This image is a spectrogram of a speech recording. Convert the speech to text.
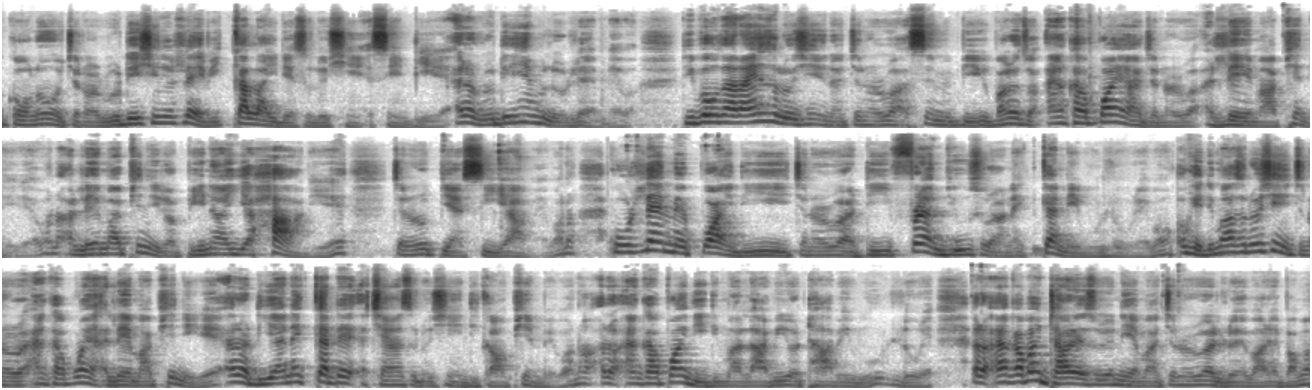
အကုန်လုံးကိုကျွန်တော် rotation နဲ့လှည့်ပြီးကတ်လိုက်တယ်ဆိုလို့ရှိရင်အဆင်ပြေတယ်အဲ့တော့ rotation ဘယ်လိုလှည့်မလဲပေါ့ဒီပုံစံတိုင်းဆိုလို့ရှိရင်တော့ကျွန်တော်တို့ကအဆင်မပြေဘူးဘာလို့လဲဆိုတော့ anchor point ကကျွန်တော်တို့ကအလဲမှာဖြစ်နေတယ်ပေါ့နော်အလဲမှာဖြစ်နေတော့ဘေးနာကြီးဟနေတယ်ကျွန်တော်တို့ပြန်စီရမယ်ပေါ့နော်ကိုလှည့်မဲ့ point ဒီကျွန်တော်တို့ကဒီ front view ဆိုတာနဲ့ကတ်နေဘူးလို့တယ်ပေါ့ okay ဒီမှာဆိုလို့ရှိရင်ကျွန်တော်တို့ anchor point ကအလဲမှာဖြစ်နေတယ်အဲ့တော့ဒီဟာနဲ့ကတ်တဲ့အချမ်းဆိုလို့ရှိရင်ဒီကောင်ဖြစ်မယ်ပေါ့နော်အဲ့တော့ anchor point ဒီဒီမှာလာပြီးတော့ထားပေးဘူးလို့တယ်အဲ့တော့ anchor point ထားရဲဆိုတဲ့နေရာမှာကျွန်တော်တို့ကလွယ်ပါတယ်ဘာမှ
